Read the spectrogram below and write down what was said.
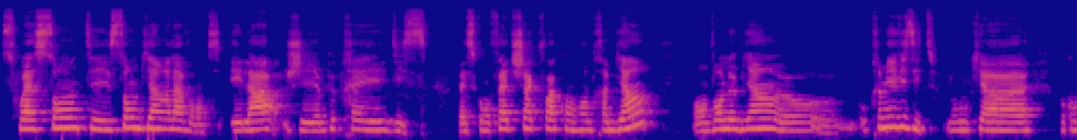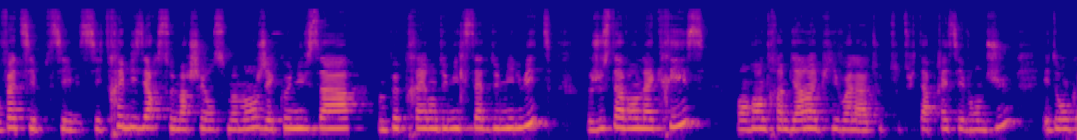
60 et 100 biens à la vente. Et là j'ai à peu près 10 parce qu'en fait chaque fois qu'on rentre un bien, on vend le bien euh, aux premières visites. Donc, euh, donc en fait, c'est très bizarre ce marché en ce moment. J'ai connu ça à peu près en 2007-2008, juste avant la crise on rentre bien et puis voilà, tout, tout de suite après c'est vendu. Et donc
